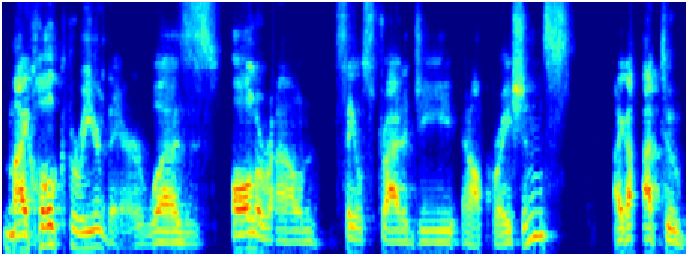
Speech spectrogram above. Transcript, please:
my whole career there was all around sales strategy and operations. I got to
